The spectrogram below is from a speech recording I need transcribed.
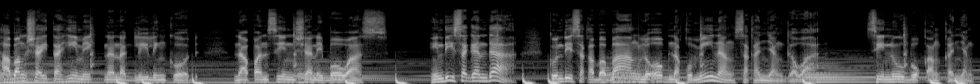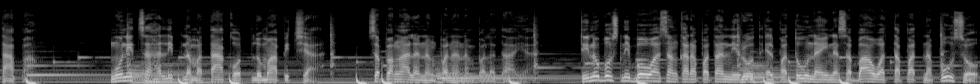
Habang siya'y tahimik na naglilingkod, napansin siya ni Boaz, hindi sa ganda, kundi sa kababaang loob na kuminang sa kanyang gawa. Sinubok ang kanyang tapang. Ngunit sa halip na matakot, lumapit siya sa pangalan ng pananampalataya. Tinubos ni Boaz ang karapatan ni Ruth el patunay na sa bawat tapat na puso,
